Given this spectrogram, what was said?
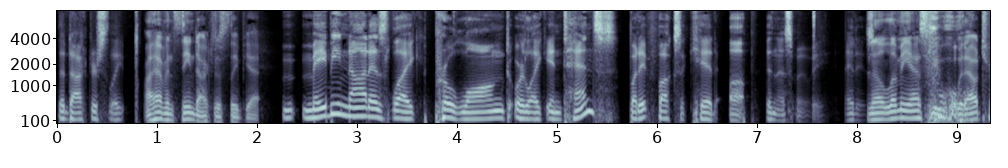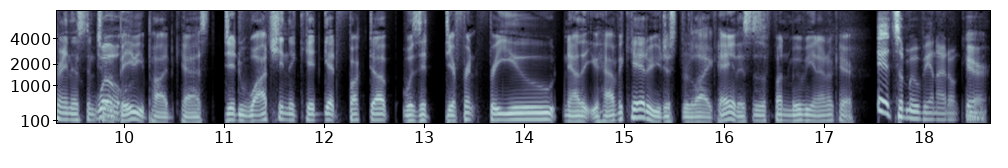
than Doctor Sleep. I haven't seen Doctor Sleep yet. M- maybe not as like prolonged or like intense, but it fucks a kid up in this movie. It is. Now let me ask you, Whoa. without turning this into Whoa. a baby podcast, did watching the kid get fucked up was it different for you now that you have a kid, or you just were like, hey, this is a fun movie and I don't care? It's a movie and I don't care.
